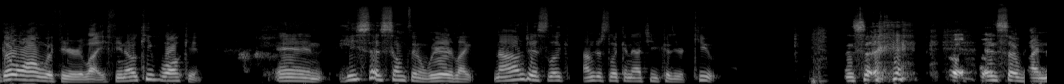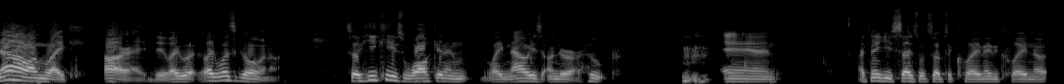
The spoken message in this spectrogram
go on with your life, you know, keep walking. And he says something weird, like, "No, nah, I'm just look, I'm just looking at you because you're cute." And so, and so by now, I'm like, all right, dude, like, what, like, what's going on? So he keeps walking, and like now he's under our hoop, and I think he says what's up to Clay. Maybe Clay know,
